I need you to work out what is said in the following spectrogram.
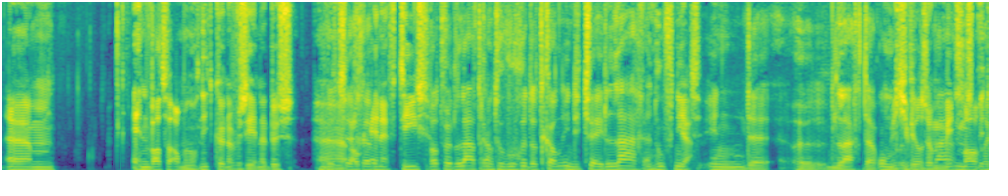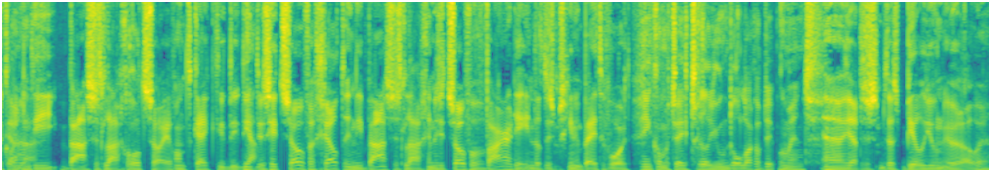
Um, en wat we allemaal nog niet kunnen verzinnen. Dus uh, zeggen, ook NFT's. Wat we er later aan toevoegen, dat kan in die tweede laag en hoeft niet ja. in de uh, laag daaronder. Want je wil zo min mogelijk aan die basislaag rotzooien. Want kijk, ja. er zit zoveel geld in die basislaag en er zit zoveel waarde in. Dat is misschien een beter woord. 1,2 triljoen dollar op dit moment. Uh, ja, dus dat is biljoen euro. Hè?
